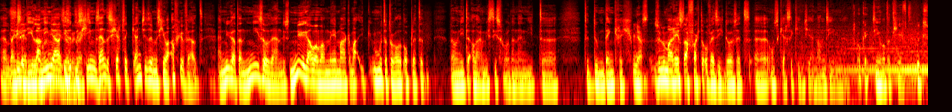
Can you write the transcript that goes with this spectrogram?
en eh, dankzij die La Nina is het misschien, zijn de scherpste kantjes er misschien wel afgeveld. En nu gaat dat niet zo zijn. Dus nu gaan we wat meemaken. Maar ik, we moeten toch altijd opletten dat we niet te alarmistisch worden en niet... Te doen, denkerig. Ja. Zullen we maar eerst afwachten of hij zich doorzet, uh, ons kersenkindje, en dan zien, uh, okay. zien wat het geeft. Goed.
